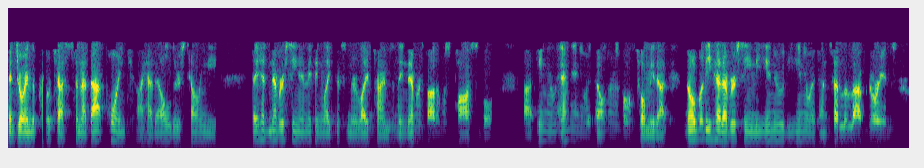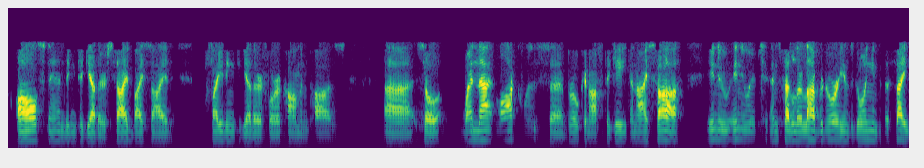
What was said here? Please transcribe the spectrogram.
and joined the protests. And at that point, I had elders telling me they had never seen anything like this in their lifetimes and they never thought it was possible. Uh, Innu and Inuit elders both told me that. Nobody had ever seen the Innu, the Inuit, and settler Labradorians all standing together, side by side, fighting together for a common cause. Uh, so when that lock was uh, broken off the gate and I saw Innu, Inuit, and settler Labradorians going into the site,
